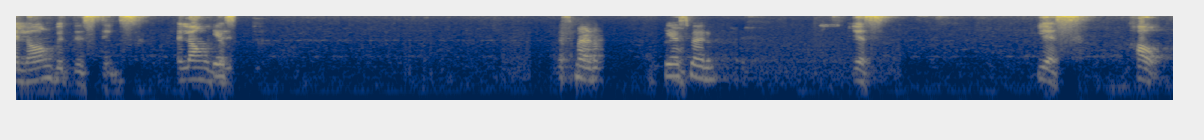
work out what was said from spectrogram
along with these things? Along with Yes. this? Yes, madam. Yes, madam. Yes. Yes. How?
